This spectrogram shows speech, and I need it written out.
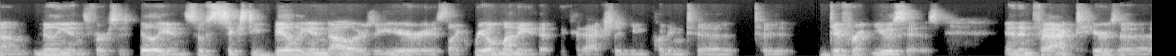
um, millions versus billions. So 60 billion dollars a year is like real money that we could actually be putting to to different uses. And in fact, here's a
